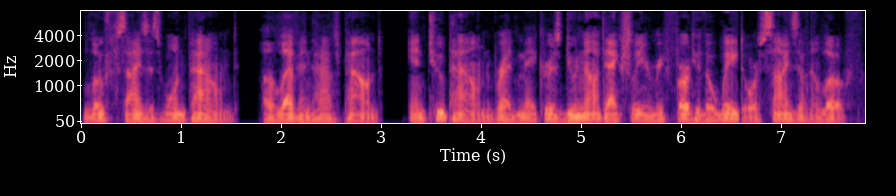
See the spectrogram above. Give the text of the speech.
Loaf size is 1 pound. 11 half pound, and 2 pound bread makers do not actually refer to the weight or size of the loaf.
